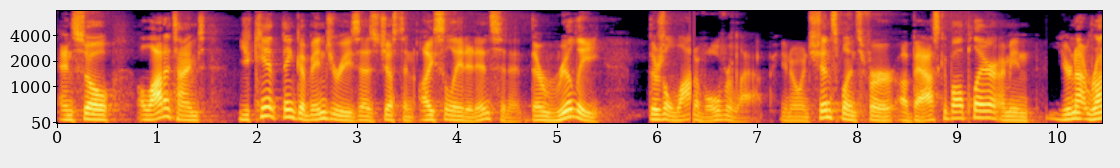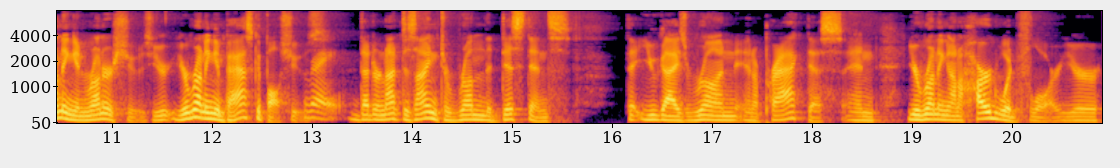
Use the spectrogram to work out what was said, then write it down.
And so a lot of times you can't think of injuries as just an isolated incident. They're really there's a lot of overlap, you know. And shin splints for a basketball player, I mean, you're not running in runner shoes. You're you're running in basketball shoes Right. that are not designed to run the distance that you guys run in a practice and you're running on a hardwood floor you're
